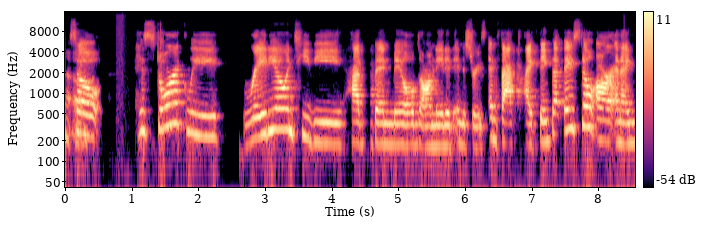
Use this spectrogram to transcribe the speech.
Uh-oh. so historically radio and tv have been male dominated industries. In fact i think that they still are and i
